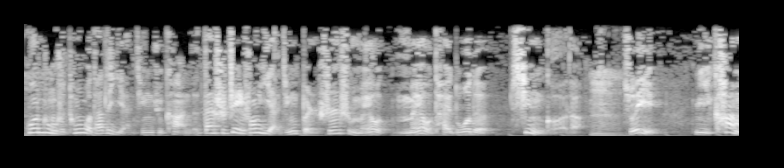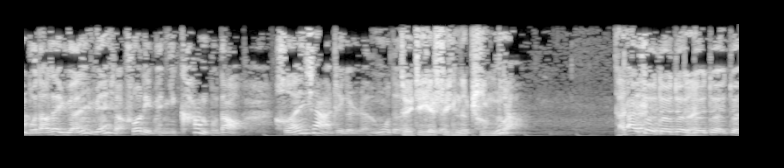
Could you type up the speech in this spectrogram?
观众是通过他的眼睛去看的，但是这双眼睛本身是没有没有太多的性格的。嗯，所以你看不到在原原小说里面，你看不到何安夏这个人物的对这些事情的评价。哎，对对对对对对。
